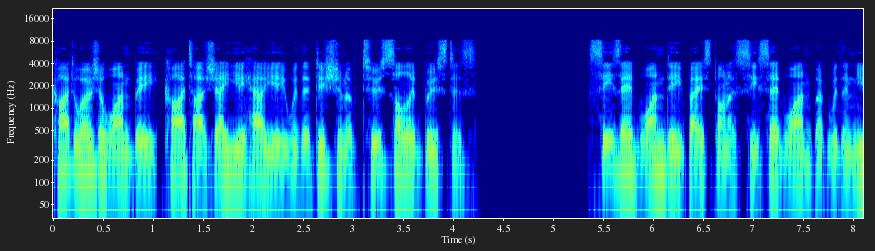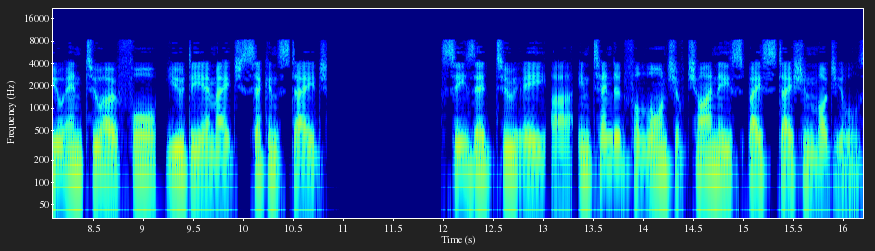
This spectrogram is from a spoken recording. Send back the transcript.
Kaituozhe 1B Kaita Yihaoyi with addition of two solid boosters. CZ-1D based on a CZ-1 but with a new N204, UDMH second stage CZ-2E intended for launch of Chinese space station modules.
